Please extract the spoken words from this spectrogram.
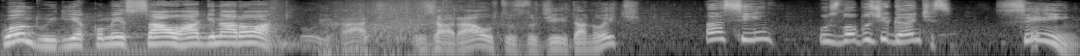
quando iria começar o Ragnarok. E Hat, os arautos do dia e da noite? Ah, sim os lobos gigantes. Sim,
